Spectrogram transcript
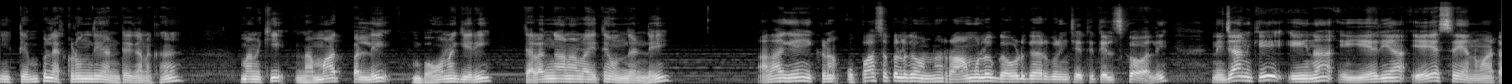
ఈ టెంపుల్ ఎక్కడుంది అంటే గనక మనకి నమాత్పల్లి భువనగిరి తెలంగాణలో అయితే ఉందండి. అలాగే ఇక్కడ ఉపాసకులుగా ఉన్న రాములు గౌడ్ గారి గురించి అయితే తెలుసుకోవాలి. నిజానికి ఈయన ఈ ఏరియా ఏఎస్ఐ అన్నమాట.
